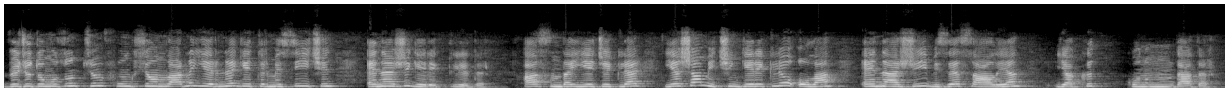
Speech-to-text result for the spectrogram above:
Vücudumuzun tüm fonksiyonlarını yerine getirmesi için enerji gereklidir. Aslında yiyecekler yaşam için gerekli olan enerjiyi bize sağlayan yakıt konumundadır.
